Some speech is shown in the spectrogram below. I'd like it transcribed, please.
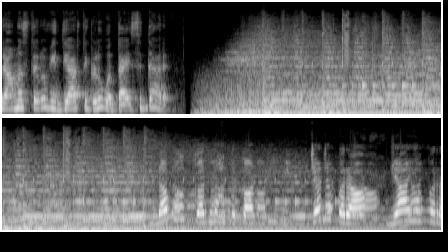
ಗ್ರಾಮಸ್ಥರು, ವಿದ್ಯಾರ್ಥಿಗಳು ಒತ್ತಾಯಿಸಿದ್ದಾರೆ. ನವ ಕರ್ನಾಟಕ ಟಿವಿ, ಜನಪರ, ನ್ಯಾಯಪರ.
